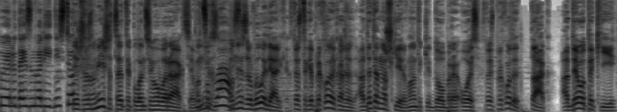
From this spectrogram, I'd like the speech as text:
людей з інвалідністю. Ти ж розумієш, що це типу ланцюгова реакція. Та Вони це клас. вони зробили ляльки. Хтось таки приходить і каже, а де темношкір? Вони такі, добре, ось. Хтось приходить, так. А де отакі?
